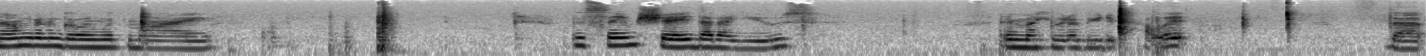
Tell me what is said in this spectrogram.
Now I'm gonna go in with my the same shade that I use in my Huda Beauty palette, the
